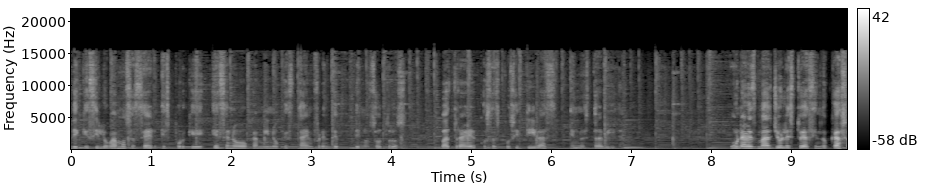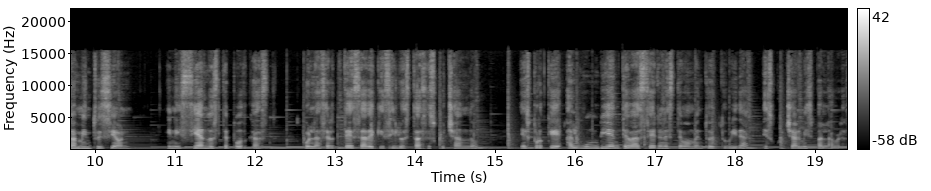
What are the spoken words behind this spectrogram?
de que si lo vamos a hacer es porque ese nuevo camino que está enfrente de nosotros va a traer cosas positivas en nuestra vida. Una vez más yo le estoy haciendo caso a mi intuición, iniciando este podcast con la certeza de que si lo estás escuchando, es porque algún bien te va a hacer en este momento de tu vida escuchar mis palabras.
